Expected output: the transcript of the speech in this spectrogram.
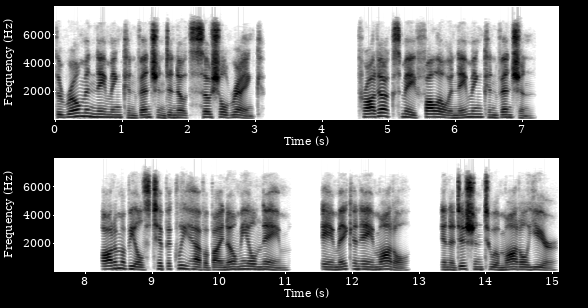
The Roman naming convention denotes social rank. Products may follow a naming convention. Automobiles typically have a binomial name, a make and a model, in addition to a model year,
